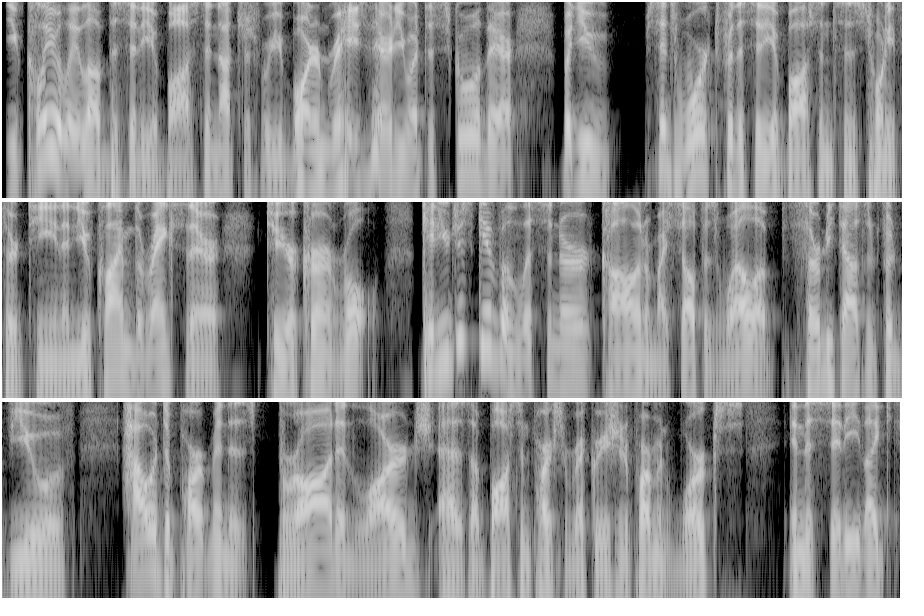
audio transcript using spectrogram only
You clearly love the city of Boston, not just were you born and raised there and you went to school there, but you since worked for the city of Boston since 2013 and you've climbed the ranks there to your current role. Can you just give a listener, Colin or myself as well, a 30,000 foot view of how a department as broad and large as the Boston Parks and Recreation Department works in the city? Like,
